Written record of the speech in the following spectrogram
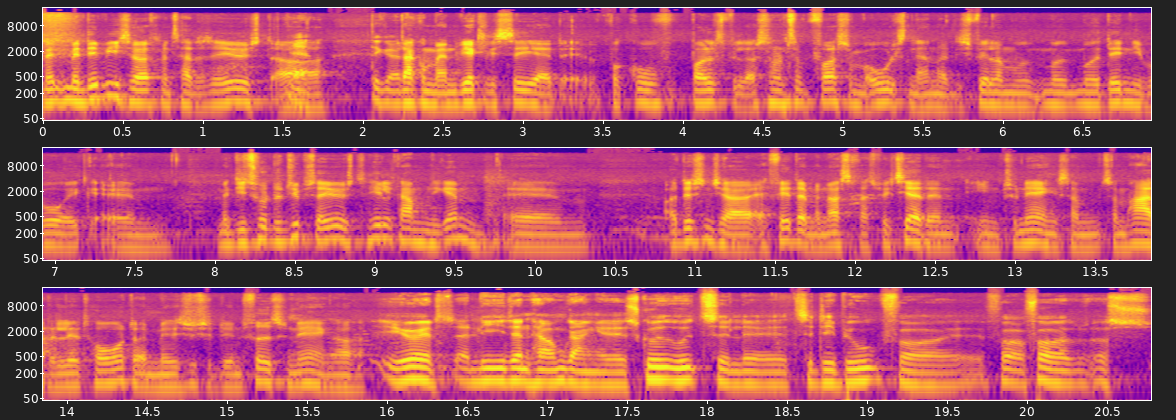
Men, men det viser også, at man tager det seriøst, og Ja, det der det. kunne man virkelig se, at øh, hvor gode boldspillere, sådan som Fossum og Olsen er, når de spiller mod, mod, mod det niveau. Ikke? Øhm, men de tog det dybt seriøst hele kampen igennem. Øhm, og det synes jeg er fedt, at man også respekterer den i en turnering, som, som har det lidt hårdt, men jeg synes, det er en fed turnering. Og, I øvrigt er lige den her omgang øh, skud ud til, øh, til DBU for, øh, for, for at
